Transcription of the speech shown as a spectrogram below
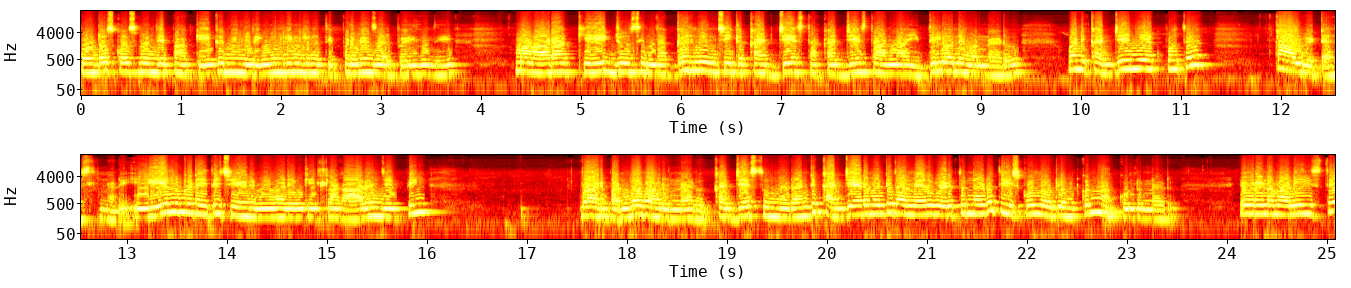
ఫొటోస్ కోసం అని చెప్పి ఆ కేక్ నేను రింగులు రింగులుగా తిప్పడమే సరిపోయింది. మా వాడ కేక్ చూసిన దగ్గర నుంచి ఇక కట్ చేస్తా కట్ చేస్తా అన్న ఇదిలోనే ఉన్నాడు. వాడిని కట్ చేయనీయకపోతే కాలు పెట్టేస్తున్నాడు. ఏదో ఒకటైతే చేయడమే వాడు ఇంక ఇట్లా కాదని చెప్పి వాడి పనిలో వాడు ఉన్నాడు. కట్ చేస్తున్నాడు. అంటే కట్ చేయడం అంటే దాని మీద పెడుతున్నాడు తీసుకొని నోట్లో పెట్టుకొని నాక్కుంటున్నాడు ఎవరైనా మనీ ఇస్తే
